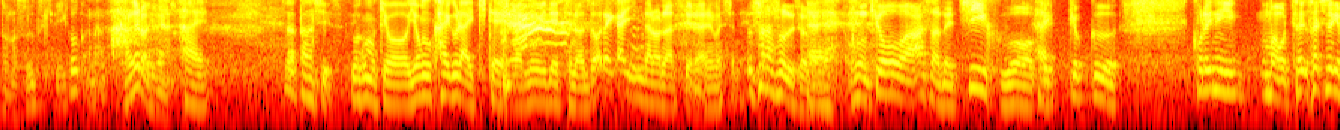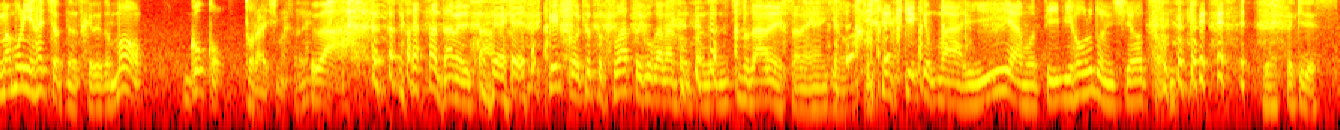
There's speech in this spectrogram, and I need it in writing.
どのスーツ着ていこうかなって考えるわけじゃないですか。はいそれは楽しいです僕も今日4回ぐらい着て脱いでっていうのはどれがいいんだろうなっていうのがありましたね。そりゃそうですよね、もう今日は朝ねチーフをはい。結局これに、まあ、最最終的に守りに入っちゃったんですけれども5個トライしましたね。うわ。ダメでした。結構ちょっとふわっといこうかなと思ったんでちょっとダメでしたね今日は。結局まあいいやもう TV ホールドにしようと思って。いや素敵です。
